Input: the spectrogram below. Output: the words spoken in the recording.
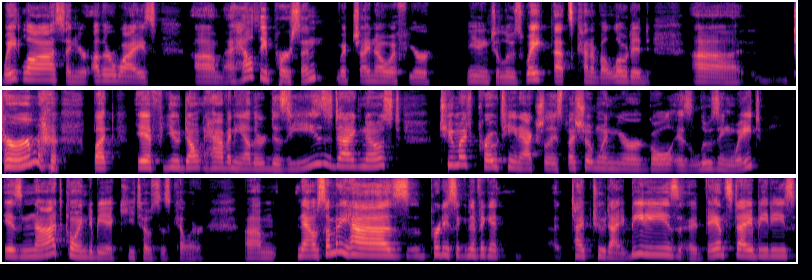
weight loss and you're otherwise um, a healthy person, which I know if you're needing to lose weight, that's kind of a loaded uh, term. but if you don't have any other disease diagnosed, too much protein actually, especially when your goal is losing weight, is not going to be a ketosis killer. Um, now, somebody has pretty significant uh, type 2 diabetes, advanced diabetes,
